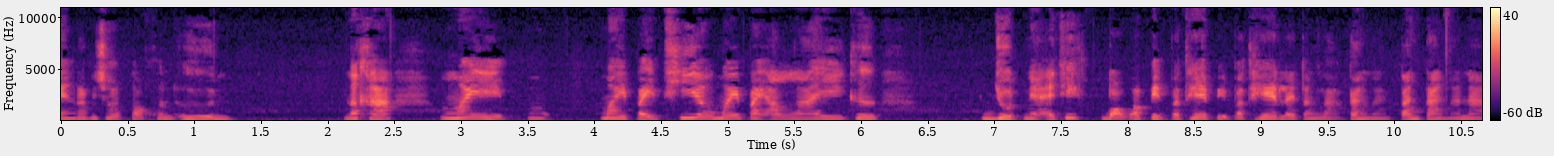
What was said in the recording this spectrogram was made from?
ง รับผิดชอบต่อคนอื่น นะคะ ไม่ไม่ไปเที่ยวไม่ไปอะไรคือหยุดเนี่ยไอ้ที่บอกว่าปิดประเทศปิดประเทศอะไรต่างๆต่างๆต่างๆนานา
